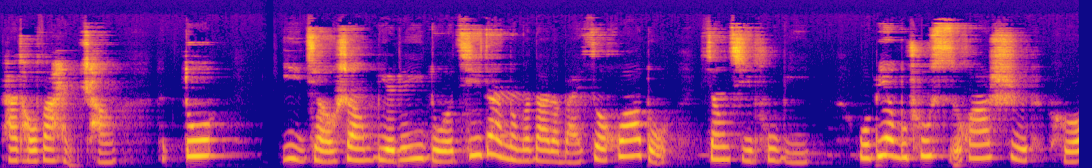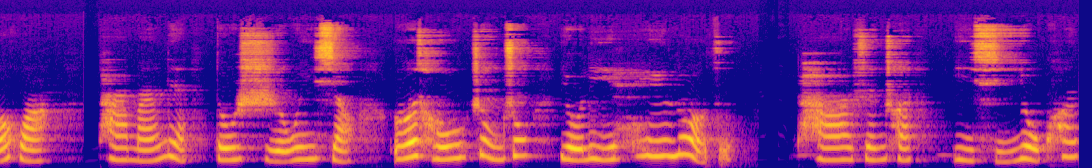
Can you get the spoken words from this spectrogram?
她头发很长，很多。一角上别着一朵鸡蛋那么大的白色花朵，香气扑鼻。我辨不出死花是荷花。她满脸都是微笑，额头正中有粒黑络子。他身穿一袭又宽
